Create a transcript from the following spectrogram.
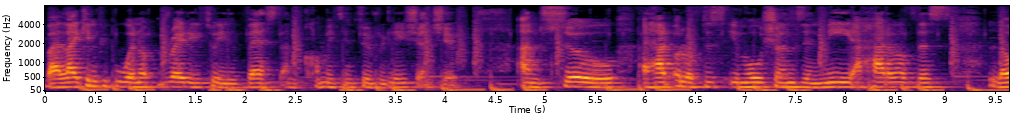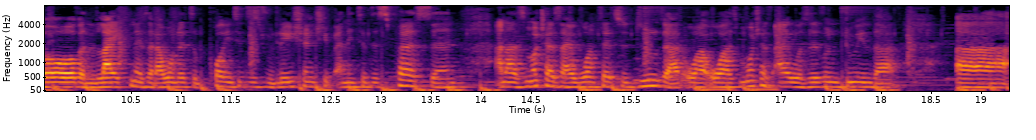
by liking people who were not ready to invest and commit into a relationship. And so I had all of these emotions in me. I had all of this love and likeness that I wanted to point into this relationship and into this person. And as much as I wanted to do that, or, or as much as I was even doing that, uh,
